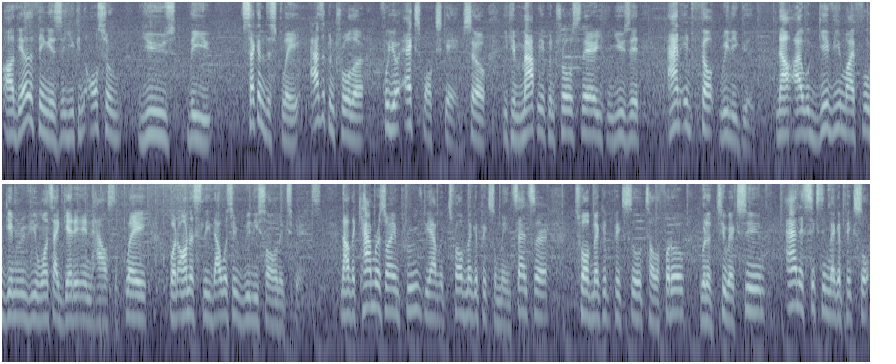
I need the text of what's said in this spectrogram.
uh, the other thing is that you can also use the second display as a controller for your Xbox game. So you can map your controls there, you can use it, and it felt really good. Now, I will give you my full gaming review once I get it in-house to play, but honestly, that was a really solid experience. Now, the cameras are improved. You have a 12 megapixel main sensor, 12 megapixel telephoto with a 2x zoom, and a 16 megapixel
